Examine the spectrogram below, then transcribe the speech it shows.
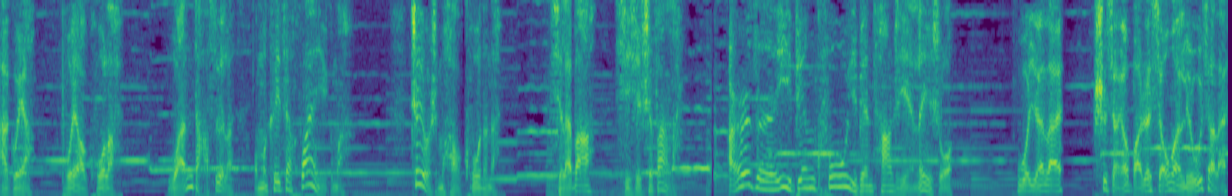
阿贵啊，不要哭了，碗打碎了，我们可以再换一个嘛，这有什么好哭的呢？起来吧，洗洗吃饭了。”儿子一边哭一边擦着眼泪说。我原来是想要把这小碗留下来，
